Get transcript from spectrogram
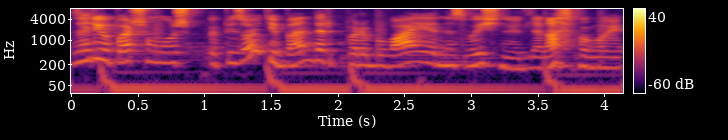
Взагалі, у першому ж епізоді Бендер перебуває незвичною для нас, бо ми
